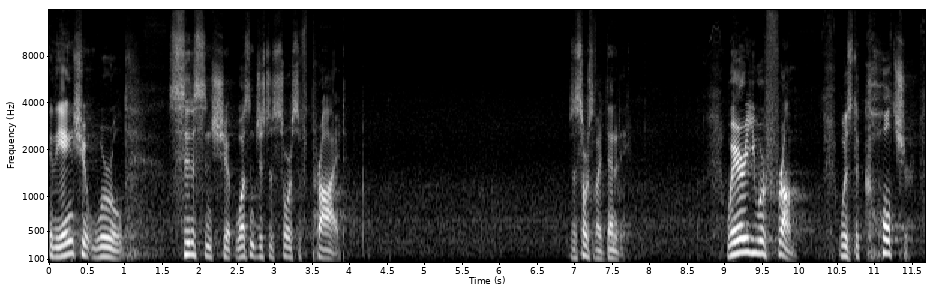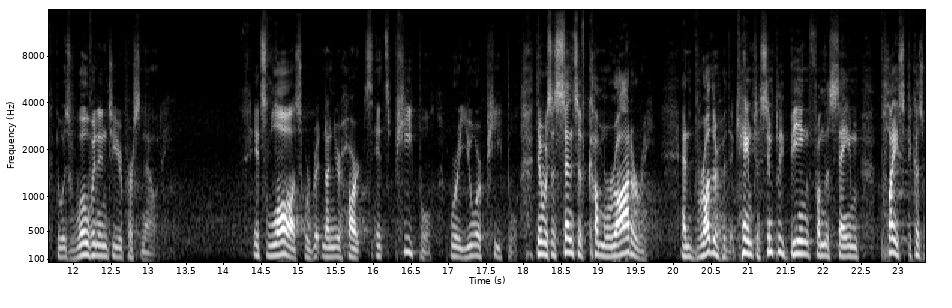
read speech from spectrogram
In the ancient world, citizenship wasn't just a source of pride, it was a source of identity. Where you were from was the culture that was woven into your personality. Its laws were written on your hearts. Its people were your people. There was a sense of camaraderie and brotherhood that came to simply being from the same place because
